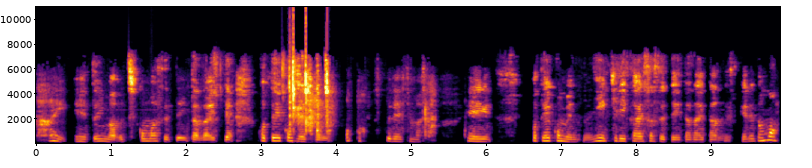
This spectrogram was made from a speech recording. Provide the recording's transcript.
はい。えっ、ー、と、今打ち込ませていただいて、固定コメントに、おっと、失礼しました。えー、固定コメントに切り替えさせていただいたんですけれども、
